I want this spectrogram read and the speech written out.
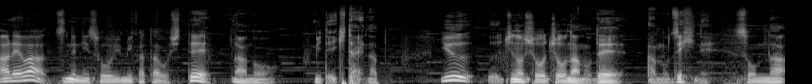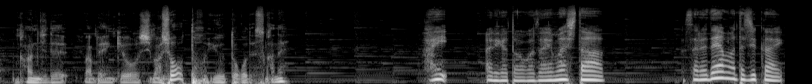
あれは常にそういう見方をしてあの見ていきたいなといううちの象徴なのであのぜひねそんな感じで、まあ、勉強しましょうというとこですかね。はいありがとうございました。それではまた次回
